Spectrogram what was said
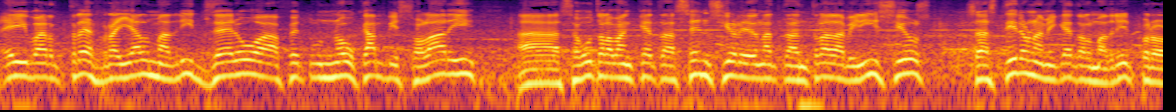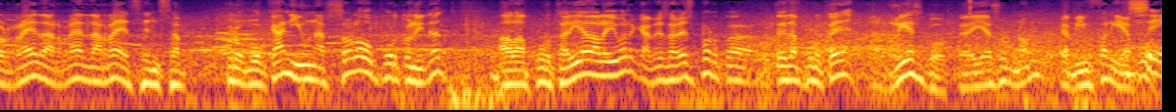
Eibar 3, Real Madrid 0. Ha fet un nou canvi Solari. Ha assegut a la banqueta Asensio, li ha donat l'entrada a Vinícius. S'estira una miqueta el Madrid, però res de res de res, sense provocar ni una sola oportunitat a la porteria de l'Eibar, que a més a més porta, té de porter Riesgo, que ja és un nom que a mi em faria por. Sí.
